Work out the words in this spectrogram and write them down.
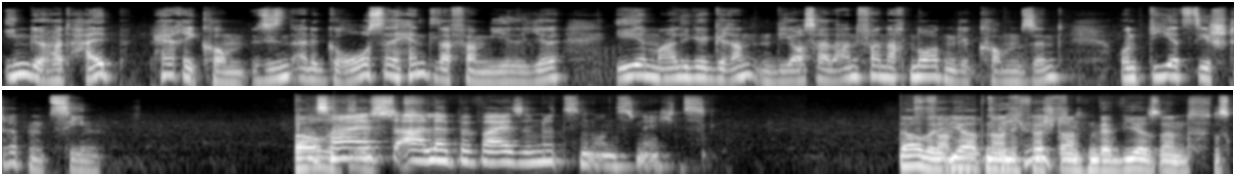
ihnen gehört halb Pericom. Sie sind eine große Händlerfamilie, ehemalige Granden, die aus Al-Anfa nach Norden gekommen sind und die jetzt die Strippen ziehen. Das heißt, alle Beweise nützen uns nichts. Ich glaube, Vermutlich ihr habt noch nicht, nicht verstanden, wer wir sind. Das ist das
